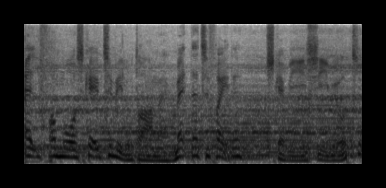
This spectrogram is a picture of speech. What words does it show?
Alt fra morskab til melodrama. Mandag til fredag. Skal vi sige ved 8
